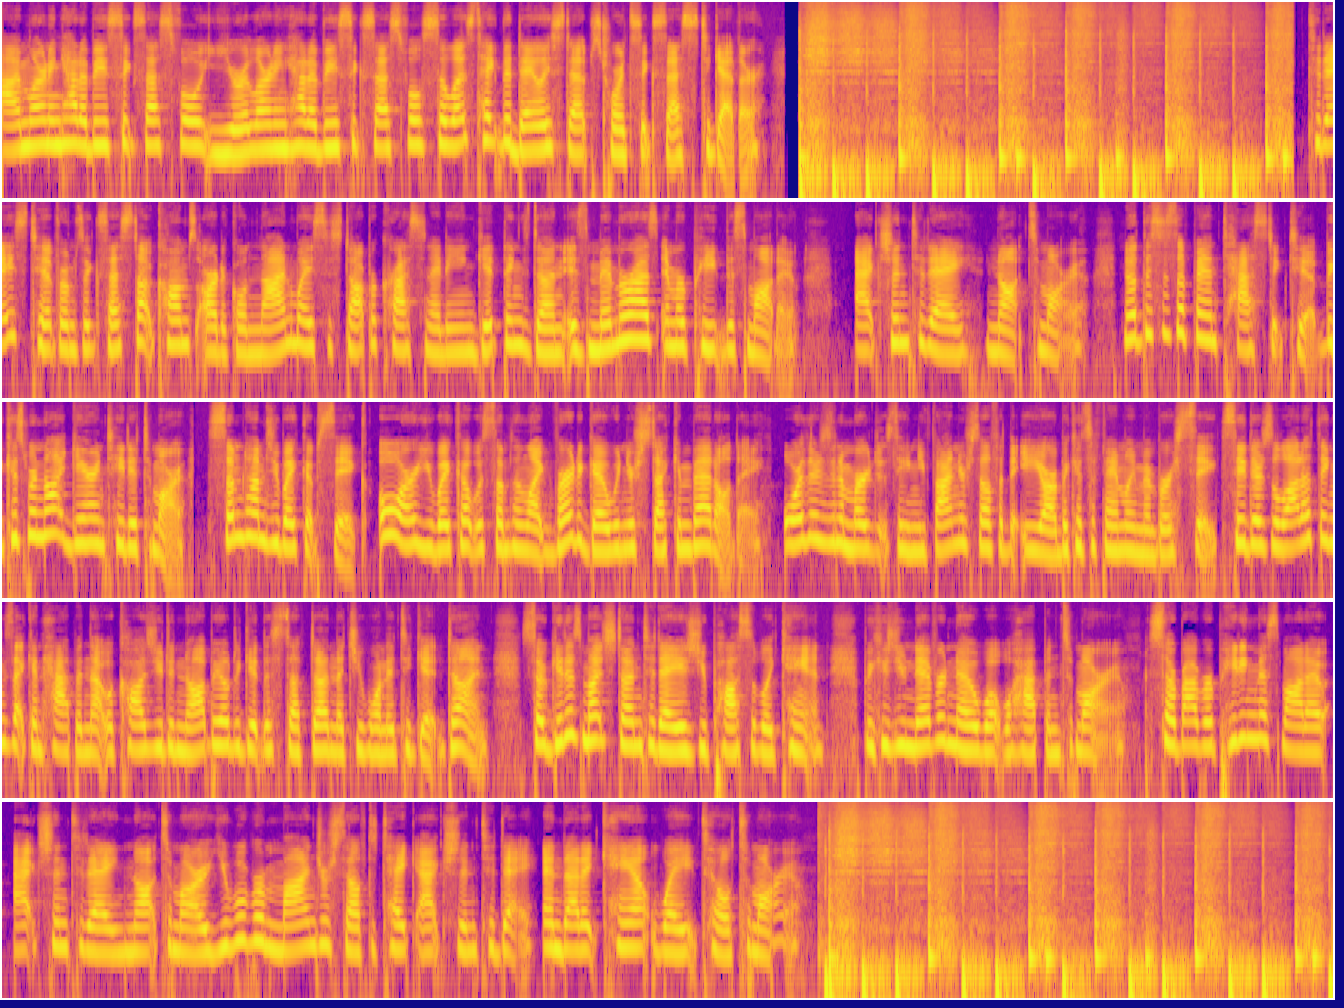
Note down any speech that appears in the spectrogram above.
I'm learning how to be successful, you're learning how to be successful, so let's take the daily steps towards success together. Today's tip from Success.com's article, Nine Ways to Stop Procrastinating and Get Things Done, is memorize and repeat this motto Action today, not tomorrow. Now, this is a fantastic tip because we're not guaranteed a tomorrow. Sometimes you wake up sick, or you wake up with something like vertigo when you're stuck in bed all day, or there's an emergency and you find yourself at the ER because a family member is sick. See, there's a lot of things that can happen that would cause you to not be able to get the stuff done that you wanted to get done. So, get as much done today as you possibly can because you never know what will happen tomorrow. So, by repeating this motto, action today, not tomorrow, you will remind yourself to take action today and that it can't wait till tomorrow.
